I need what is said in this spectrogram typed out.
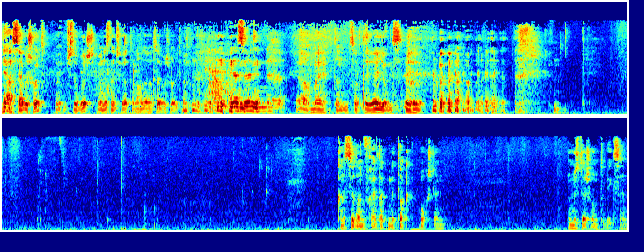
ja, selber schuld. Ist ja wurscht. Wenn er es nicht hört, dann hat er selber schuld. Ja, ja, wenn er es hört, dann. Äh, ja mei, dann sagt er, ja Jungs. Kannst du dann Freitagmittag hochstellen. Dann müsste er schon unterwegs sein.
